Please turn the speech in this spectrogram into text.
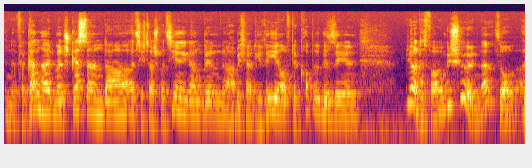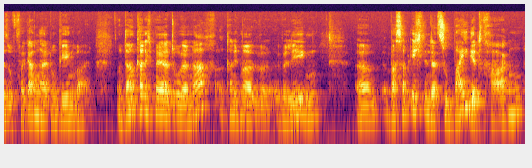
in der Vergangenheit, Mensch, gestern da, als ich da spazieren gegangen bin, habe ich ja die Rehe auf der Koppel gesehen. ja, das war irgendwie schön, ne? So, also Vergangenheit und Gegenwart. Und dann kann ich mir ja drüber nach, kann ich mal über, überlegen, was habe ich denn dazu beigetragen,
